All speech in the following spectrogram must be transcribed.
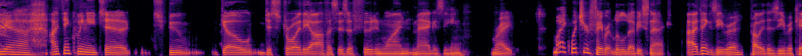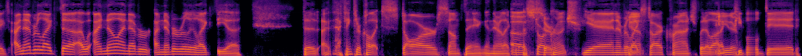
Yeah, I think we need to to go destroy the offices of Food and Wine magazine. right, Mike. What's your favorite Little Debbie snack? I think zebra, probably the zebra cakes. I never liked the. I, I know I never I never really liked the. uh the I, I think they're called like Star or something, and they're like Uh, a Star surf- Crunch. Yeah, I never Yeah. liked Star Crunch, but a lot Me of neither. people did.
